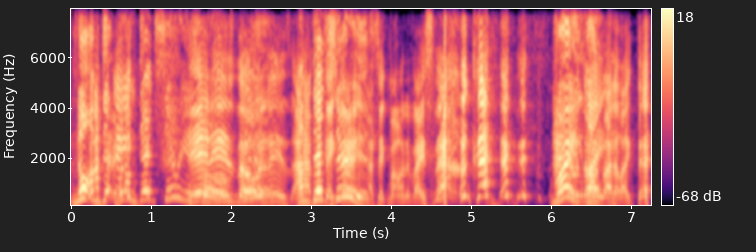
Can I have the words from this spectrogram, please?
No, I'm dead but I'm dead serious. It though. is though. Yeah. It is. I I'm have dead serious. That. I take my own advice now. Right, like, about it like that.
